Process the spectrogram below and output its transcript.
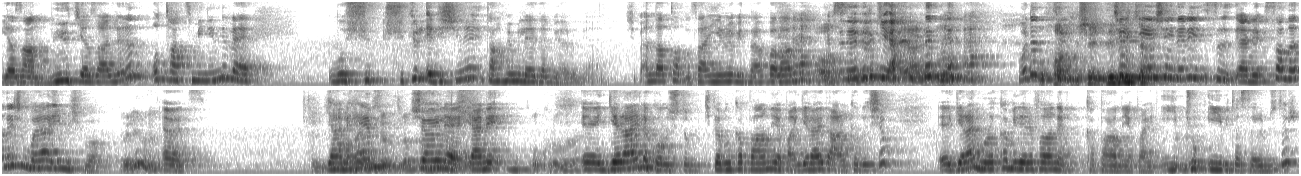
yazan büyük yazarların o tatminini ve bu şük- şükür edişini tahmin bile edemiyorum yani. Şimdi ben daha toplasan 20 binden falan Olsun. nedir ki yani? Yani Bu arada bu ufak Tür- bir şey değil. Türkiye şeyleri yani sanatlar için bayağı iyiymiş bu. Öyle mi? Evet. Tabii Yani hem şöyle yani e, Geray'la konuştum. Kitabın kapağını yapan Geray da arkadaşım. E, Geray Murakami'lerin falan hep kapağını yapan. Yani iyi, çok iyi bir tasarımcıdır.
